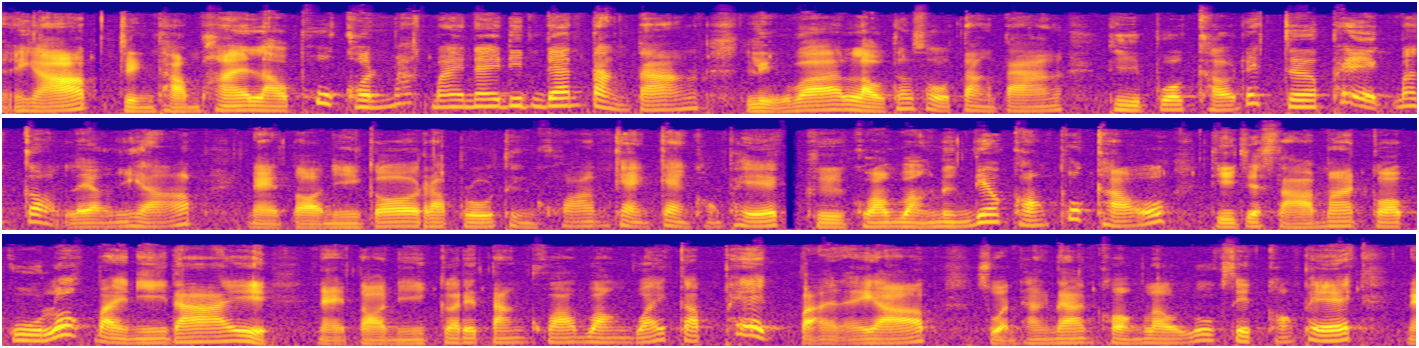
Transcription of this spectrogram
นะครับ จึงทำให้เราผู้คนมากมายในดินแดนต่างๆ หรือว่าเหล่าทั้งโซต่างๆ ที่พวกเขาได้เจอเอกมาก่อนแล้วนะครับ ในตอนนี้ก็รับรู้ถึงความแข็งแกร่งของเพกคือความหวังหนึ่งเดียวของพวกเขาที่จะสามารถกอบกู้โลกใบนี้ได้ ในตอนนี้ก็ได้ตั้งความหวังไว้กับเพกไปนะครับส่วนวนทางด้านของเราลูกศิษย์ของเพกใน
